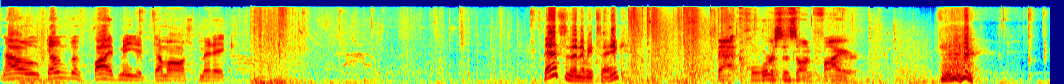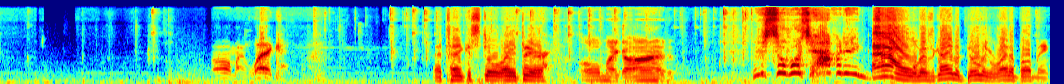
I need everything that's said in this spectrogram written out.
No, don't revive me, you dumbass medic. That's an enemy tank. That horse is on fire. Oh, my leg. That tank is still right there. Oh my god. There's so much happening! Ow! There's a guy in the building right above me.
